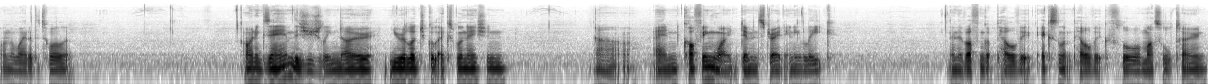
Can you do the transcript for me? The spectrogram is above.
on the way to the toilet. On exam, there's usually no neurological explanation, uh, and coughing won't demonstrate any leak. And they've often got pelvic, excellent pelvic floor muscle tone.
